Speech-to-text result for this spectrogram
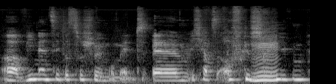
oh, wie nennt sie das so schön? Moment, ähm, ich habe es aufgeschrieben.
